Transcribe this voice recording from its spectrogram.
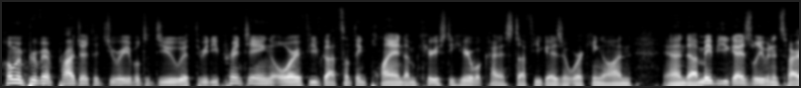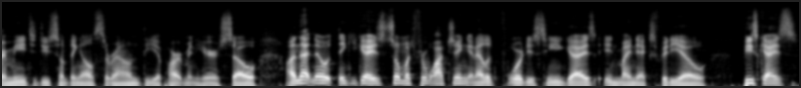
home improvement project that you were able to do with 3D printing or if you've got something planned. I'm curious to hear what kind of stuff you guys are working on and uh, maybe you guys will even inspire me to do something else around the apartment here. So on that note, thank you guys so much for watching and I look forward to seeing you guys in my next video. Peace, guys.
